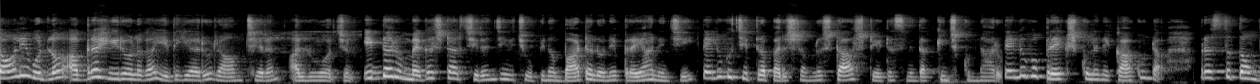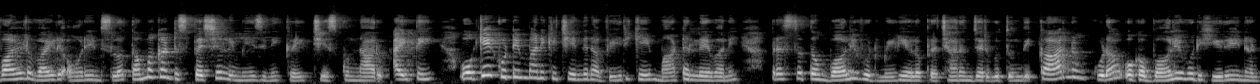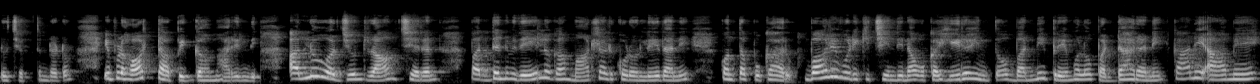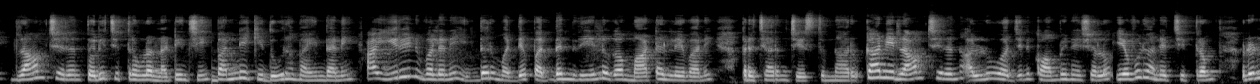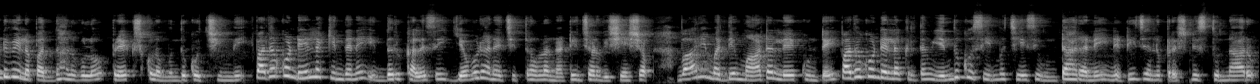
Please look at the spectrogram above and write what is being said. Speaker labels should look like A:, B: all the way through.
A: టాలీవుడ్లో అగ్ర హీరోలుగా ఎదిగారు రామ్ చరణ్ అల్లు అర్జున్. ఇద్దరు మెగాస్టార్ చిరంజీవి చూపిన బాటలోనే ప్రయాణించి తెలుగు చిత్ర పరిశ్రమలో స్టార్ స్టేటస్ని దక్కించుకున్నారు. తెలుగు ప్రేక్షకులనే కాకుండా ప్రస్తుతం వరల్డ్ వైడ్ ఆడియన్స్లో తమకంటూ స్పెషల్ ఇమేజ్ని క్రియేట్ చేసుకున్నారు. అయితే ఒకే కుటుంబానికి చెందిన వీరికే మాటలు లేవని ప్రస్తుతం బాలీవుడ్ మీడియాలో ప్రచారం జరుగుతుంది. కారణం కూడా ఒక బాలీవుడ్ హీరోయిన్ అంటూ చెప్తుండటం ఇప్పుడు హాట్ టాపిక్గా మారింది. అల్లు అర్జున్ రామ్ చరణ్ పద్దెనిమిదేళ్ళుగా మాట్లాడుకోవడం లేదని కొంత పుకారు. బాలీవుడ్కి చెందిన ఒక హీరోయిన్తో బన్నీ ప్రేమలో పడ్డారని కానీ ఆమె రామ్ చరణ్ తొలి చిత్రంలో నటించి బన్నీకి దూరం అయిందని ఆ హీరోయిన్ వల్లనే ఇద్దరు మధ్య పద్దెనిమిదేళ్ళుగా మాటలు లేవని ప్రచారం చేస్తున్నారు. కానీ రామ్ చరణ్ అల్లు అర్జున్ కాంబినేషన్లో ఎవడు అనే చిత్రం రెండు వేల పద్నాలుగులో ప్రేక్షకుల ముందుకొచ్చింది. పదకొండేళ్ళ కిందనే ఇద్దరు కలిసి ఎవడు అనే చిత్రంలో నటించడం విశేషం. వారి మధ్య మాటలు లేకుంటే పదకొండేళ్ళ క్రితం ఎందుకు సినిమా చేసి ఉంటారని నెటిజన్లు ప్రశ్నిస్తున్నారు.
